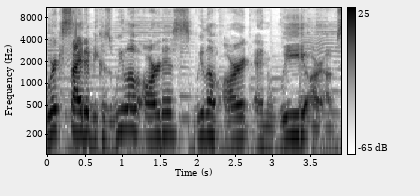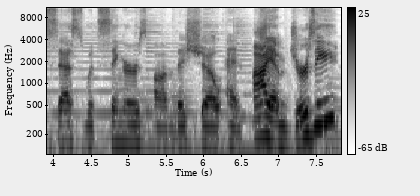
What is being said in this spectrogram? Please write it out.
We're excited because we love artists, we love art, and we are obsessed with singers on this show. And I am Jersey,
